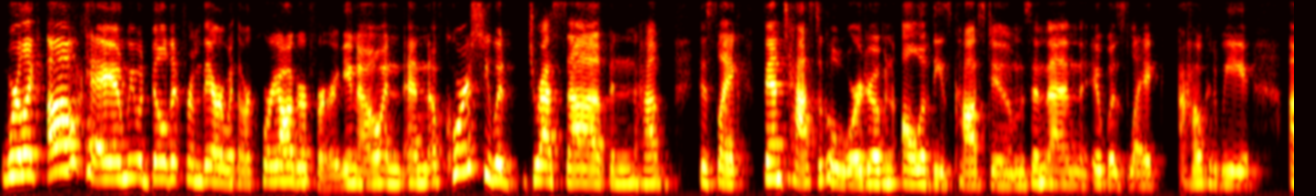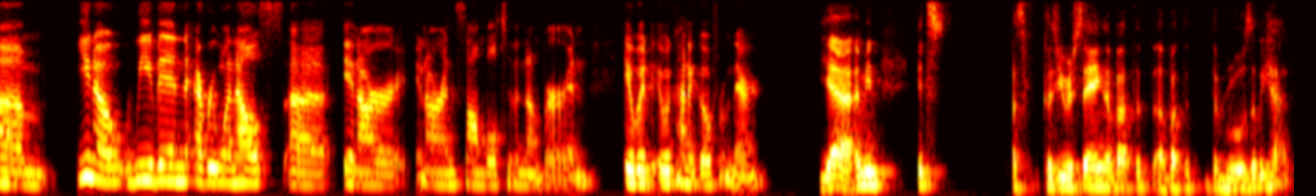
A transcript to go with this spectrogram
we're like, oh, okay. And we would build it from there with our choreographer, you know, and and of course she would dress up and have this like fantastical wardrobe and all of these costumes. And then it was like, how could we um you know weave in everyone else uh in our in our ensemble to the number and it would it would kind of go from there yeah i mean it's because you were saying about the about the, the rules that we had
